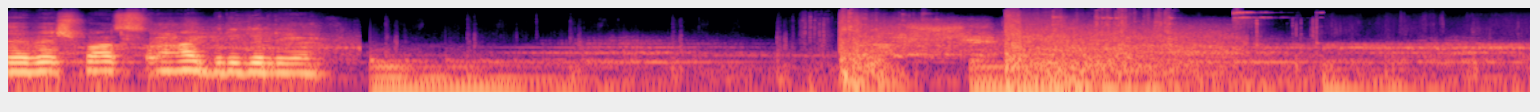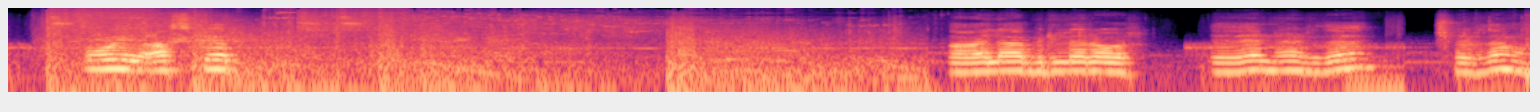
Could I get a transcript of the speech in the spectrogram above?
B5 bas. Aha biri geliyor. Oy asker. Hala birileri var. Ee nerede? İçeride mi?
